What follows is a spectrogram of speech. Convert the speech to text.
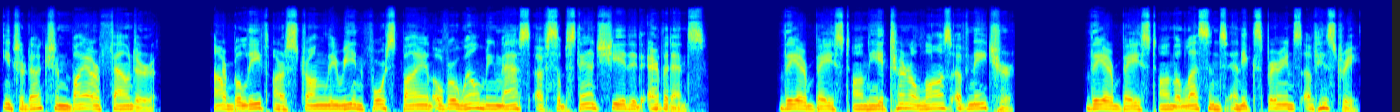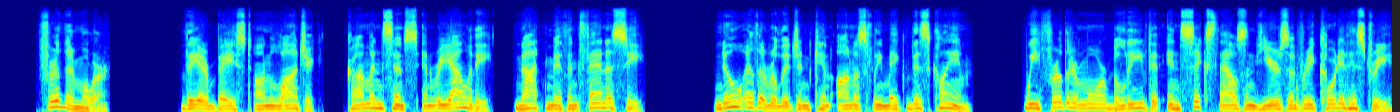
Introduction by our founder. Our beliefs are strongly reinforced by an overwhelming mass of substantiated evidence. They are based on the eternal laws of nature. They are based on the lessons and experience of history. Furthermore, they are based on logic, common sense and reality, not myth and fantasy. No other religion can honestly make this claim. We furthermore believe that in 6,000 years of recorded history,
